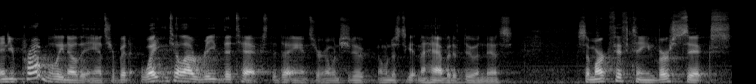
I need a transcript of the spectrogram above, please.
and you probably know the answer, but wait until I read the text to the answer. I want, you to, I want us to get in the habit of doing this. So, Mark 15, verse 6,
